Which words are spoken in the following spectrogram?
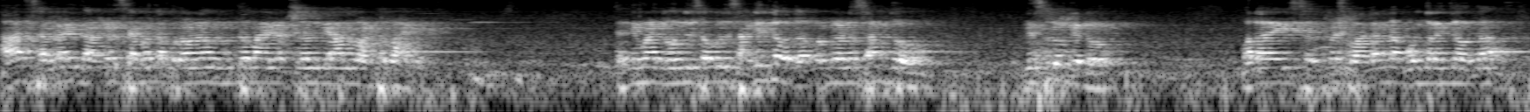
आज सकाळी दागड साहेबांचा पुरवल्यानंतर माझ्या लक्षात की आज वाटप आहे. त्यांनी मला दोन दिवसापूर्वी सांगितलं होतं पण मी एवढं सांगतो. विसरून गेलो. मला एक संतोष वाघांना फोन करायचा होता.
